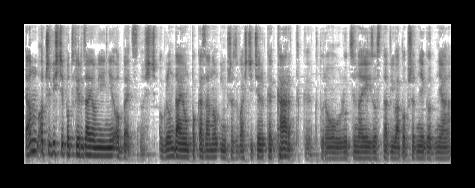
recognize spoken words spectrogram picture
Tam oczywiście potwierdzają jej nieobecność, oglądają pokazaną im przez właścicielkę kartkę, którą Lucyna jej zostawiła poprzedniego dnia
